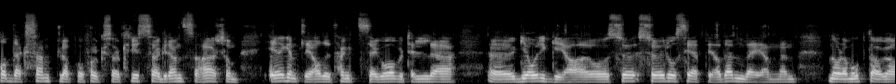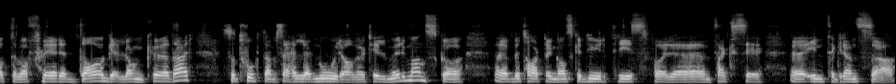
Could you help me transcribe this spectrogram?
hatt eksempler på folk som har kryssa grensa her, som egentlig hadde tenkt seg over til eh, Georgia og Sør-Osetia den veien, men når de oppdaga at det var flere dager lang kø der, så tok de seg heller nordover til Murmansk Murmansk og eh, betalte en ganske dyr pris for eh, en taxi eh, inn til grensa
